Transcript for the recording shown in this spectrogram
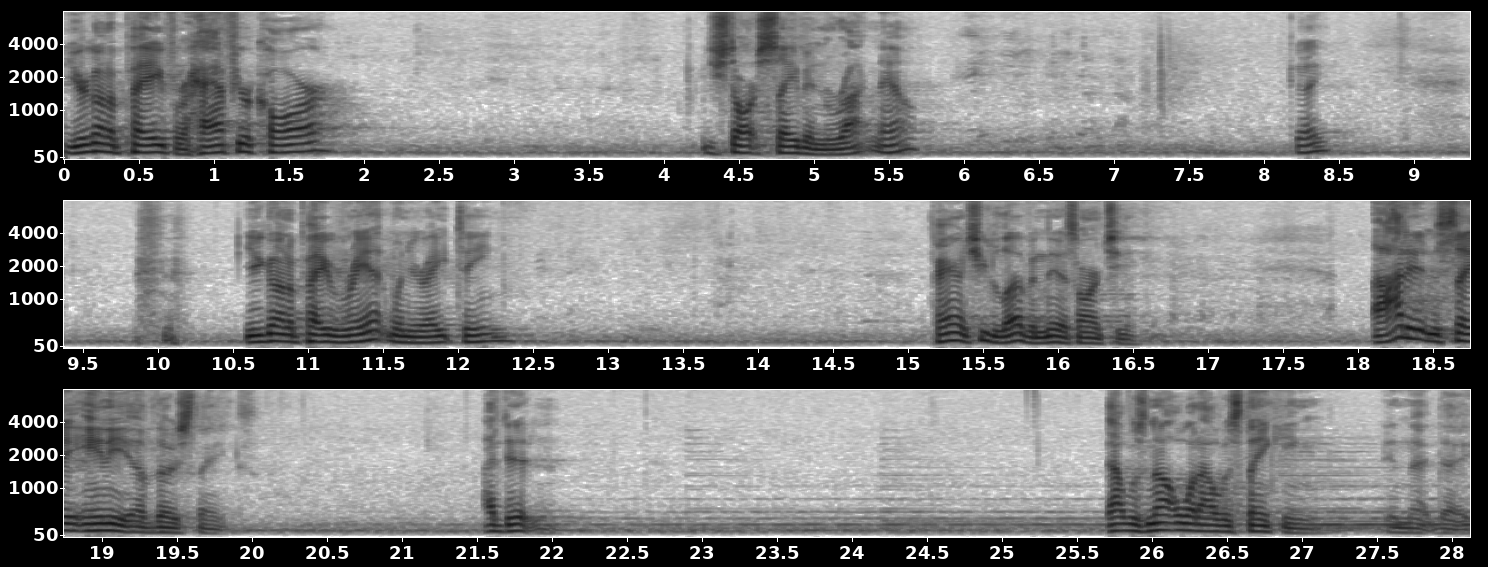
you're going to pay for half your car. You start saving right now. Okay? you're going to pay rent when you're 18. Parents, you loving this, aren't you? I didn't say any of those things. I didn't. That was not what I was thinking in that day.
